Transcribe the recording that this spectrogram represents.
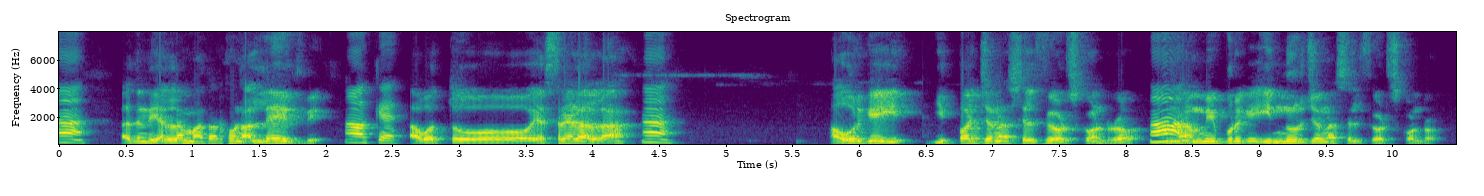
ಹಾ. ಅದನ್ನ ಎಲ್ಲ ಮಾತಾಡ್ಕೊಂಡು ಅಲ್ಲೇ ಇದ್ವಿ. ಓಕೆ. ಅವತ್ತು ಹೆಸರು ಹೇಳಲ್ಲ. ಹಾ. ಅವ್ರಿಗೆ ಇಪ್ಪತ್ ಜನ ಸೆಲ್ಫಿ ಹೊಡ್ಸ್ಕೊಂಡ್ರು. ಹಾ. ನಮ್ಮಿಬ್ಬರಿಗೆ ಇನ್ನೂರ್ ಜನ ಸೆಲ್ಫಿ ಹೊಡ್ಸ್ಕೊಂಡ್ರು.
